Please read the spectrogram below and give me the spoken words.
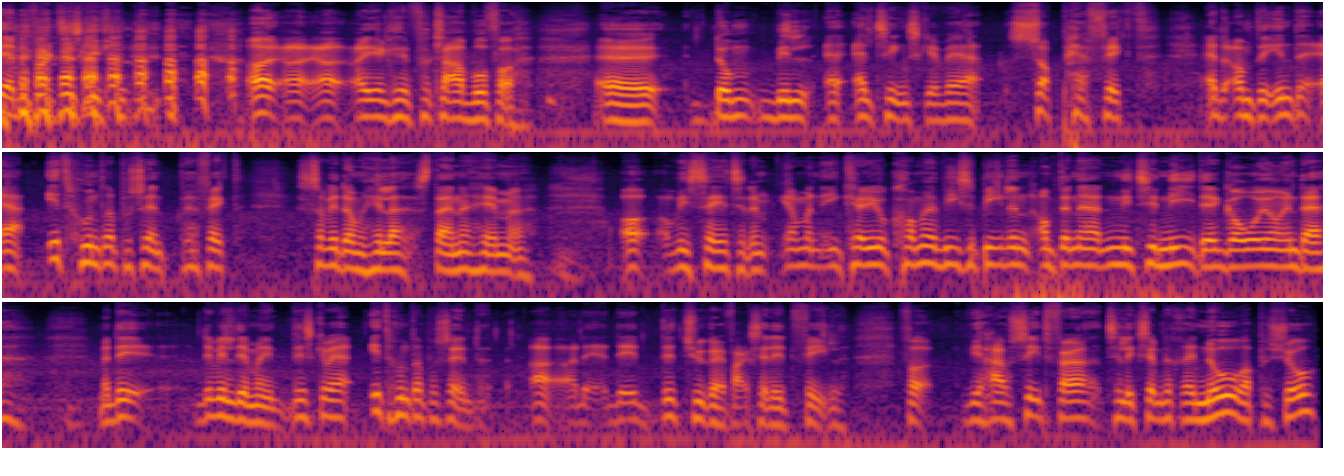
det er det faktisk ikke. og, og, og, og jeg kan forklare hvorfor. Øh, de vil, at alting skal være så perfekt, at om det ikke er 100% perfekt, så vill de hellre stanna hemma. Och, och vi säger till dem, ja men ni kan ju komma och visa bilen, om den är 99, det går ju ändå. Men det, det vill de inte, Det ska vara 100%. Och det, det, det tycker jag faktiskt är lite fel. För vi har ju sett förr, till exempel Renault och Peugeot,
